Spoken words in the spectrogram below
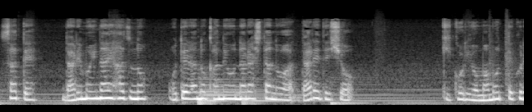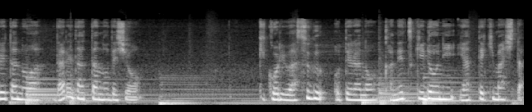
さて誰もいないはずのお寺の鐘を鳴らしたのは誰でしょう？木こりを守ってくれたのは誰だったのでしょう。木こりはすぐお寺の鐘付き堂にやってきました。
